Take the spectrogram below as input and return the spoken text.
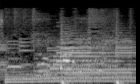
声音。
